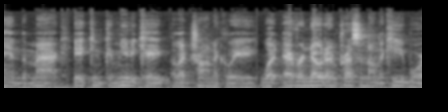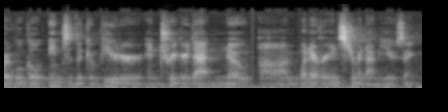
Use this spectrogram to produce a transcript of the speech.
and the Mac, it can communicate electronically. Whatever note I'm pressing on the keyboard will go into the computer and trigger that note on whatever instrument I'm using.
